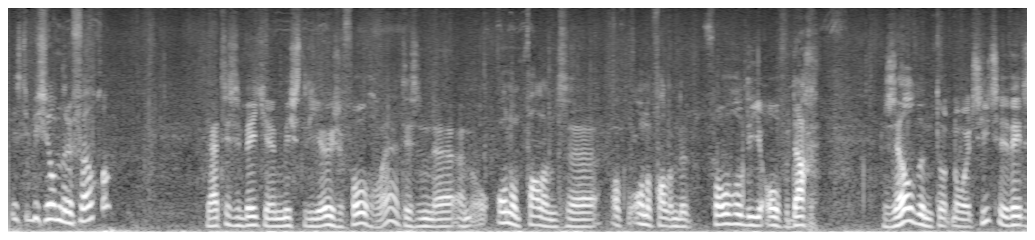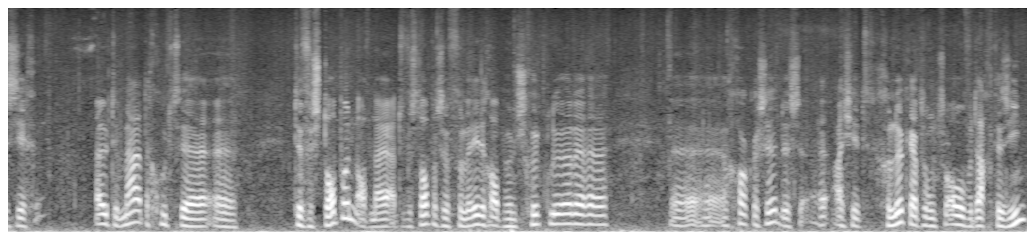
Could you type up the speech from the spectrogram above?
Is het een bijzondere vogel? Ja, het is een beetje een mysterieuze vogel. Hè? Het is een, eh, een onopvallend, eh, op- onopvallende vogel die je overdag zelden tot nooit ziet. Ze weten zich uitermate goed eh, te verstoppen. Of nou ja, te verstoppen ze volledig op hun schutkleur gokken ze. Dus als je het geluk hebt om ze overdag te zien,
